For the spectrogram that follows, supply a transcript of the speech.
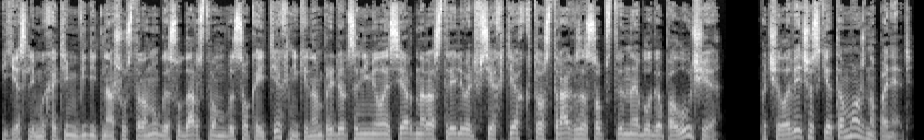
Если мы хотим видеть нашу страну государством высокой техники, нам придется немилосердно расстреливать всех тех, кто страх за собственное благополучие, по-человечески это можно понять,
